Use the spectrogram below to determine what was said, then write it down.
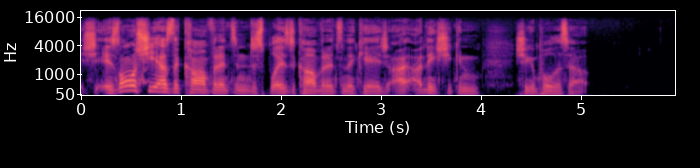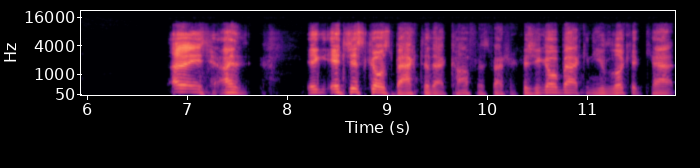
she, as long as she has the confidence and displays the confidence in the cage, I, I think she can she can pull this out. I mean, I it, it just goes back to that confidence factor because you go back and you look at Cat.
